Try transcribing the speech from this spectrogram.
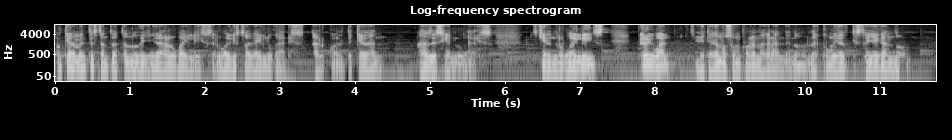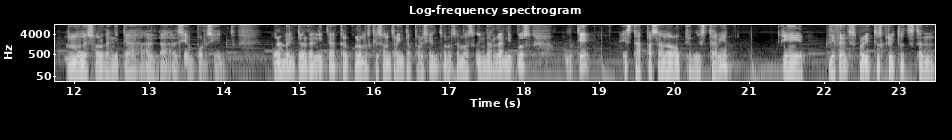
porque obviamente están tratando de llegar al whitelist. El whitelist todavía hay lugares, tal cual, te quedan más de 100 lugares. quieren el whitelist, pero igual eh, tenemos un problema grande, ¿no? La comunidad que está llegando no es orgánica al, al 100%. Puramente orgánica, calculamos que son 30%, los demás son inorgánicos, porque está pasando algo que no está bien. Eh, diferentes proyectos cripto te están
